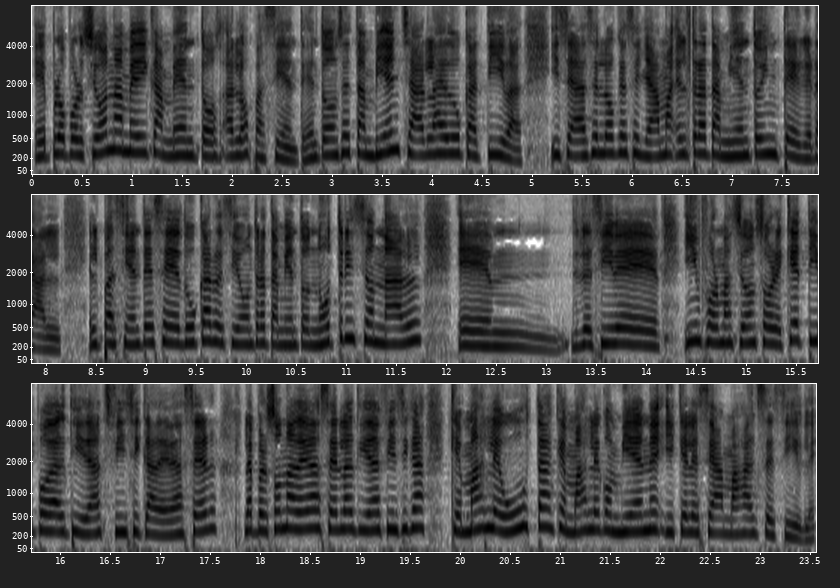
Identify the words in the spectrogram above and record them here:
eh, proporciona medicamentos a los pacientes. Entonces, también charlas educativas y se hace lo que se llama el tratamiento integral. El paciente se educa, recibe un tratamiento nutricional, em, recibe información sobre qué tipo de actividad física debe hacer. La persona debe hacer la actividad física que más le gusta, que más le conviene y que le sea más accesible.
